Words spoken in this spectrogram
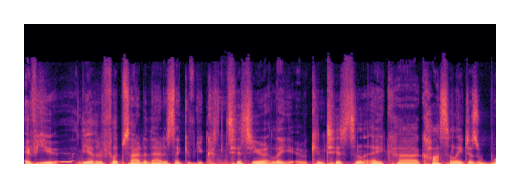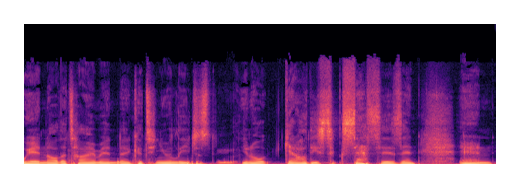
if you the other flip side of that is like if you like consistently uh, constantly just win all the time and, and continually just you know get all these successes and and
